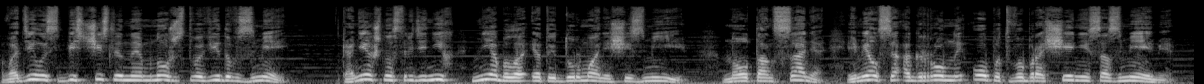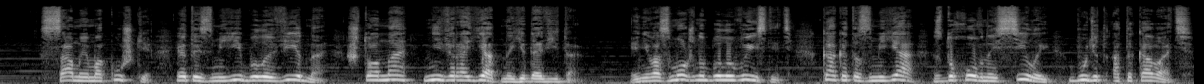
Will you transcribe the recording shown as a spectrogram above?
водилось бесчисленное множество видов змей. Конечно, среди них не было этой дурманящей змеи, но у Тан Саня имелся огромный опыт в обращении со змеями – с самой макушки этой змеи было видно, что она невероятно ядовита. И невозможно было выяснить, как эта змея с духовной силой будет атаковать.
